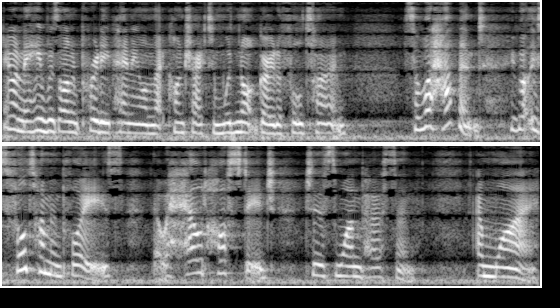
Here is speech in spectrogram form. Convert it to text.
He was on a pretty penny on that contract and would not go to full time. So, what happened? You've got these full time employees that were held hostage to this one person. And why?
